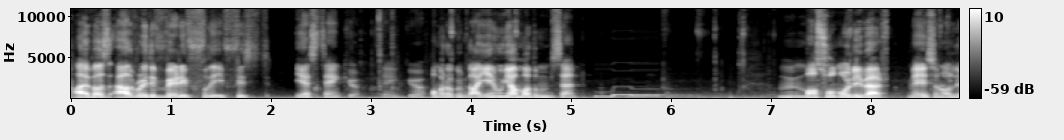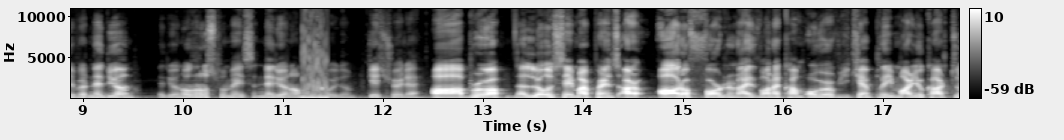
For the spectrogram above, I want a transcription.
I was already very fully fist. Yes, thank you. Thank you. Amına koyayım daha yeni uyanmadın mı sen? Hmm, Mason Oliver. Mason Oliver. Ne diyorsun? Ne diyorsun? Orospu Mason. Ne diyorsun? Amına koydum. Geç şöyle. Ah bro. Lol say my parents are out of Fortnite. Wanna come over. We can play Mario Kart 2.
